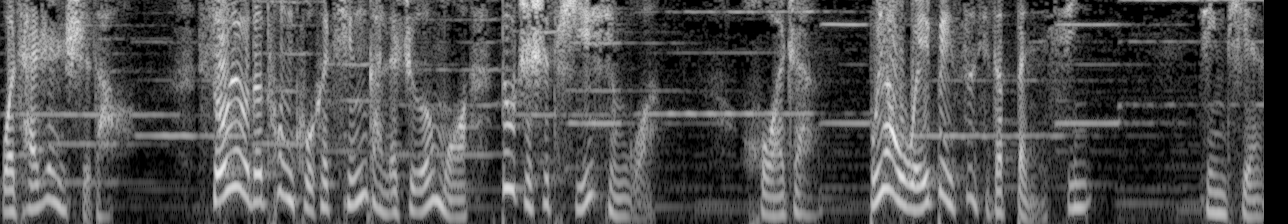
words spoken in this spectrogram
我才认识到，所有的痛苦和情感的折磨，都只是提醒我，活着不要违背自己的本心。今天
